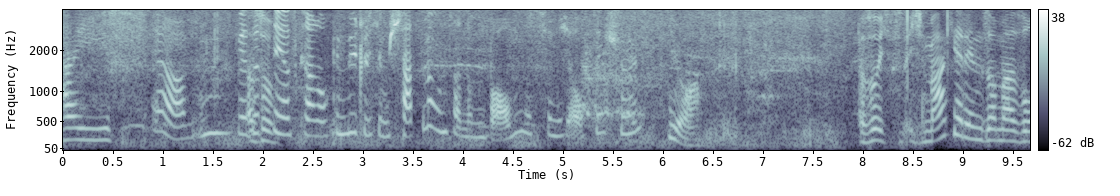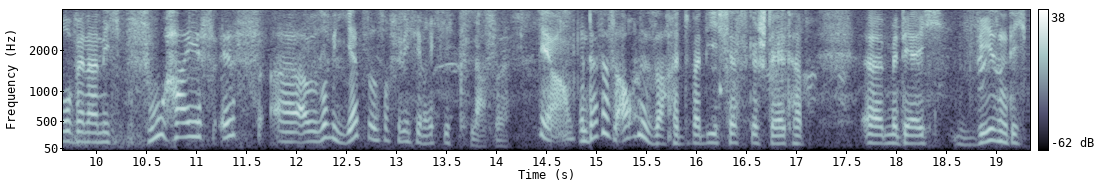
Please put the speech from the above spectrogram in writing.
heiß. ja, mm, wir sitzen Also- jetzt gerade auch gemütlich im Schatten unter einem Baum. Das finde ich auch sehr schön. Ja. Also ich, ich mag ja den Sommer so, wenn er nicht zu heiß ist. äh, Aber so wie jetzt und so finde ich den richtig klasse. Ja, Und das ist auch eine Sache, bei die ich festgestellt habe, äh, mit der ich wesentlich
